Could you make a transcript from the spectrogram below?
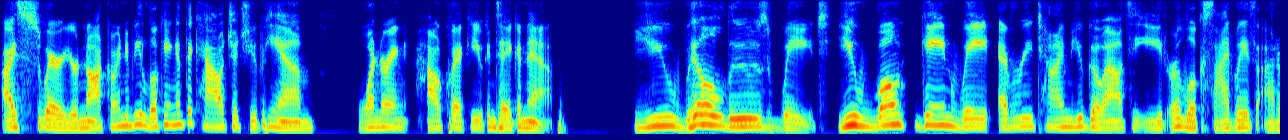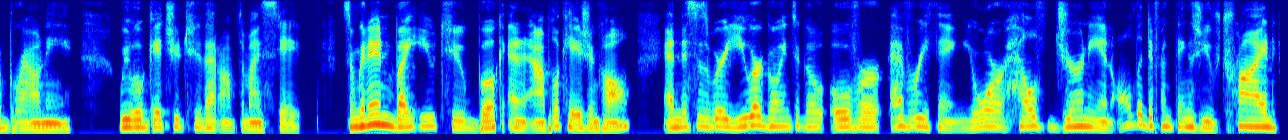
I swear you're not going to be looking at the couch at 2 p.m. wondering how quick you can take a nap. You will lose weight. You won't gain weight every time you go out to eat or look sideways at a brownie. We will get you to that optimized state. So I'm going to invite you to book an application call. And this is where you are going to go over everything your health journey and all the different things you've tried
